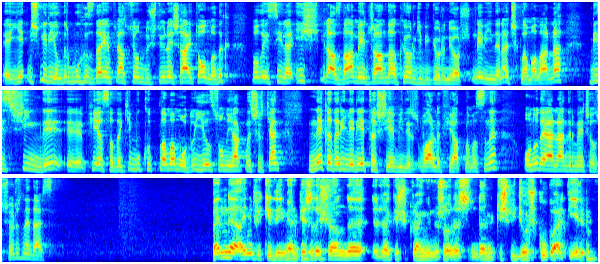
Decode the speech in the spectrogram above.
e, 71 yıldır bu hızda enflasyon düştüğüne şahit olmadık. Dolayısıyla iş biraz daha mecranda akıyor gibi görünüyor nevinden açıklamalarla. Biz şimdi e, piyasadaki bu kutlama modu yıl sonu yaklaşırken ne kadar ileriye taşıyabilir varlık fiyatlamasını onu değerlendirmeye çalışıyoruz. Ne dersin? Ben de aynı fikirdeyim. Yani piyasada şu anda özellikle Şükran Günü sonrasında müthiş bir coşku var diyelim.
